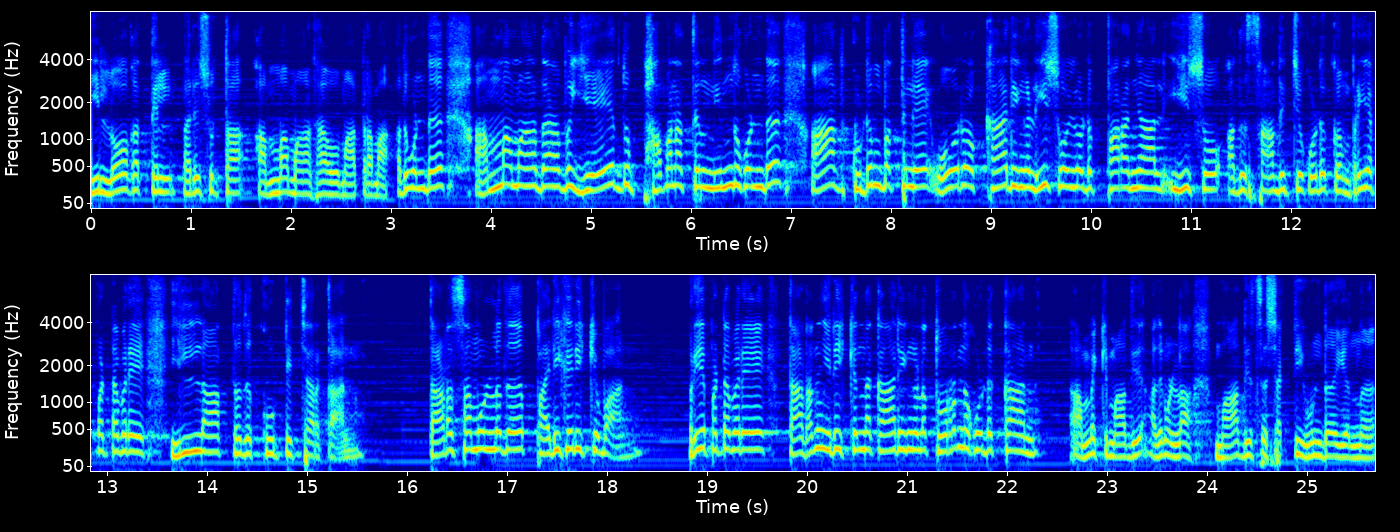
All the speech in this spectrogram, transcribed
ഈ ലോകത്തിൽ പരിശുദ്ധ അമ്മ മാതാവ് മാത്രമാണ് അതുകൊണ്ട് അമ്മ മാതാവ് ഏതു ഭവനത്തിൽ നിന്നുകൊണ്ട് ആ കുടുംബത്തിലെ ഓരോ കാര്യങ്ങൾ ഈശോയോട് പറഞ്ഞാൽ ഈശോ അത് സാധിച്ചു കൊടുക്കും. പ്രിയപ്പെട്ടവരെ ഇല്ലാത്തത് കൂട്ടിച്ചേർക്കാൻ. തടസ്സമുള്ളത് പരിഹരിക്കുവാൻ. പ്രിയപ്പെട്ടവരെ തടഞ്ഞിരിക്കുന്ന കാര്യങ്ങൾ തുറന്നു കൊടുക്കാൻ അമ്മയ്ക്ക് മാധ്യ അതിനുള്ള മാധ്യസ്ഥ ശക്തി ഉണ്ട് എന്ന്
